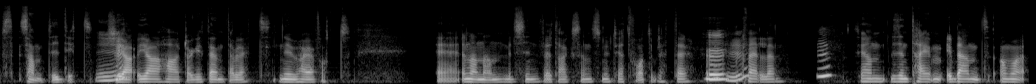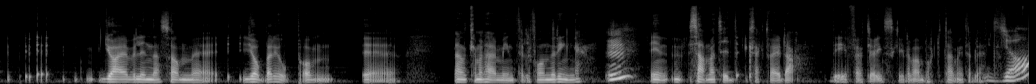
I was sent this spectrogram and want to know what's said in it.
samtidigt. Mm. Så jag, jag har tagit en tablett. Nu har jag fått eh, en annan medicin för ett tag sedan. Så nu tar jag två tabletter Mm. på kvällen. Så jag har en liten time ibland. Om man, eh, jag och Evelina som eh, jobbar ihop. Om, eh, ibland kan man höra min telefon ringa. Mm. I samma tid exakt varje dag. Det är för att jag inte ska glömma bort att ta min tablett. Ja,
